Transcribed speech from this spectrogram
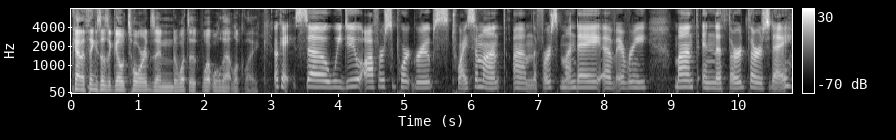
kind of things does it go towards, and what the, what will that look like? Okay, so we do offer support groups twice a month. Um, the first Monday of every month and the third Thursday,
